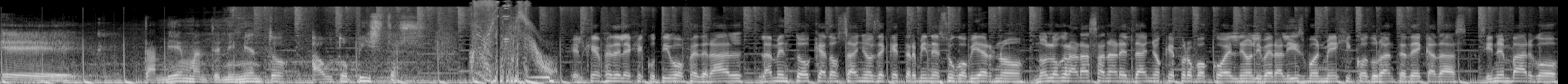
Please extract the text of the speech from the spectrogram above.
eh, también mantenimiento autopistas. El jefe del Ejecutivo Federal lamentó que a dos años de que termine su gobierno no logrará sanar el daño que provocó el neoliberalismo en México durante décadas. Sin embargo,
